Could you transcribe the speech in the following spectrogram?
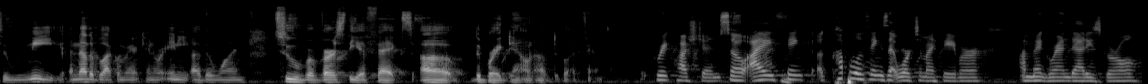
to me another black american or any other one to reverse the effects of the breakdown of the black family? Great question. So i think a couple of things that worked in my favor. I'm my granddaddy's girl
